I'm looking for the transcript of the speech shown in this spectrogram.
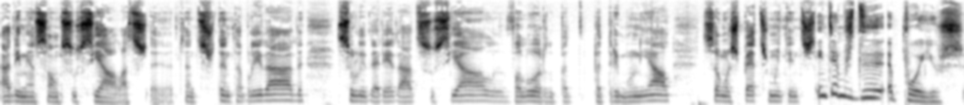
à dimensão social, à, uh, portanto, sustentabilidade, solidariedade social, valor do patrimonial, são aspectos muito interessantes. Em termos de apoios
